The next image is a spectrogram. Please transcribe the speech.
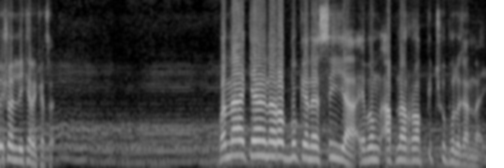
বিষয় লিখে রেখেছে এবং আপনার রব কিছু ভুলে যান নাই।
